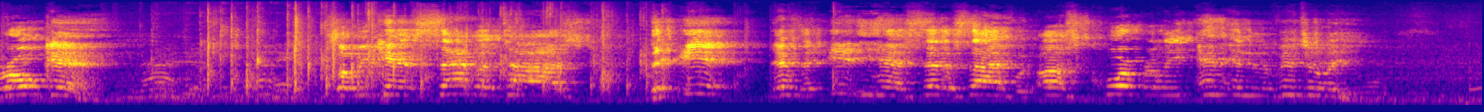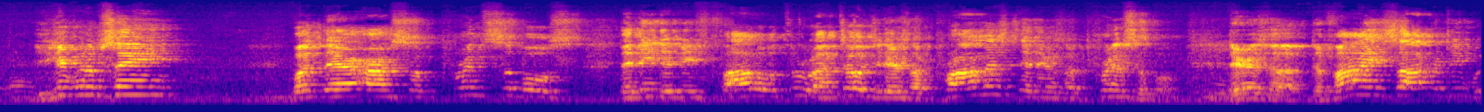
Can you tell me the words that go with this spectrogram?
broken. So we can't sabotage the it. There's an it he has set aside for us corporately and individually. You get what I'm saying? But there are some principles that need to be followed through. I told you there's a promise and there's a principle. There's a divine sovereignty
